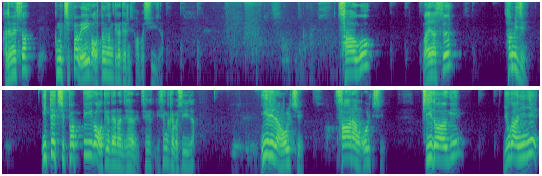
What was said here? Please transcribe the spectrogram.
가정했어? 그러면 집합 A가 어떤 상태가 되는지 봐봐 시작 4하고 마이너스 3이지 이때 집합 B가 어떻게 되는지 생각해봐 시작 1이랑 옳지 4랑 옳지 B 더하기 6 아니니?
